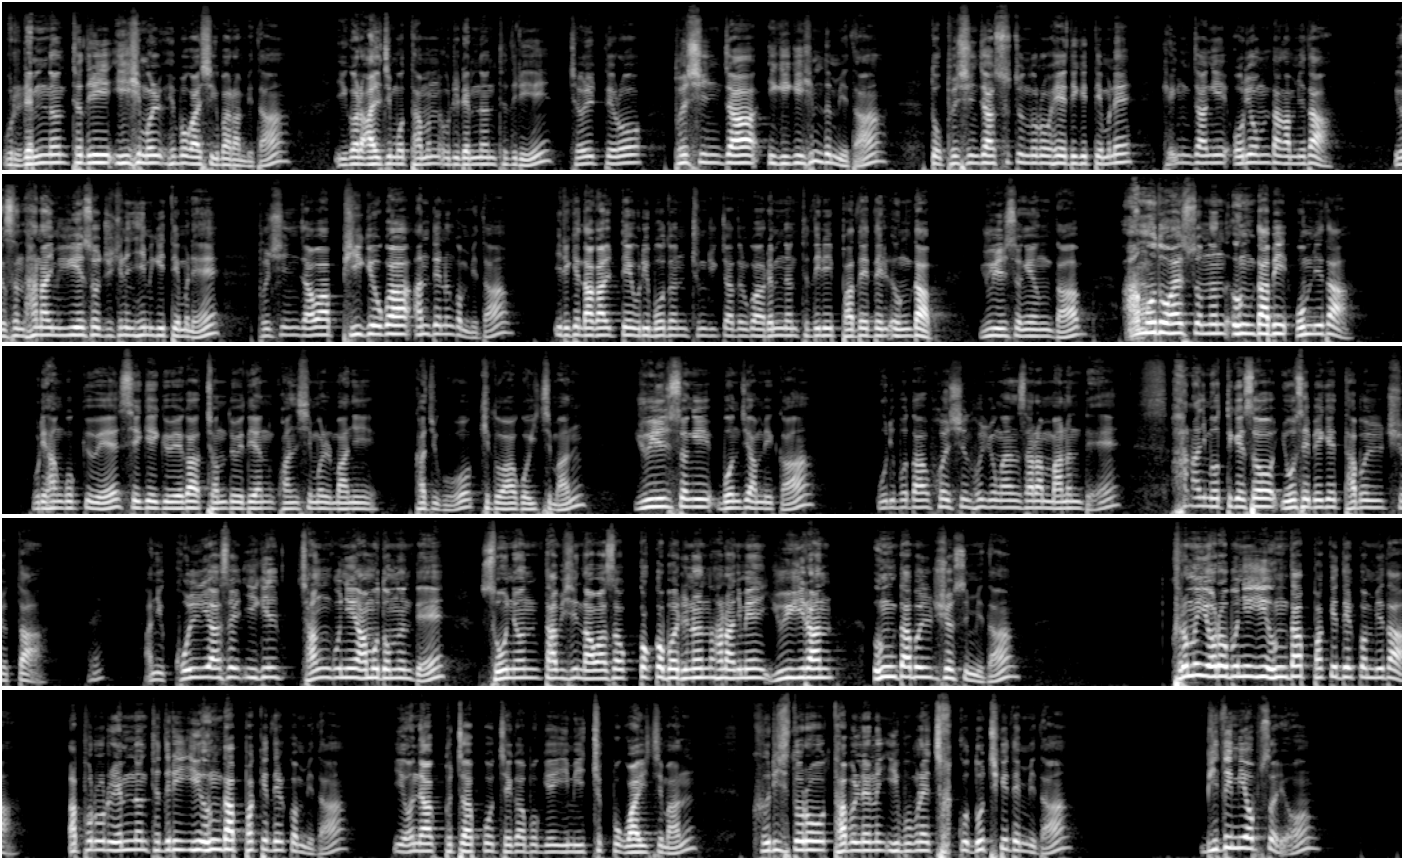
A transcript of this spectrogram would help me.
우리 렘넌트들이 이 힘을 회복하시기 바랍니다. 이걸 알지 못하면 우리 랩런트들이 절대로 불신자 이기기 힘듭니다. 또 불신자 수준으로 해야 되기 때문에 굉장히 어려움 당합니다. 이것은 하나님 위에서 주시는 힘이기 때문에 불신자와 비교가 안 되는 겁니다. 이렇게 나갈 때 우리 모든 중직자들과 렘넌트들이 받아야 될 응답, 유일성의 응답, 아무도 할 수 없는 응답이 옵니다. 우리 한국 교회, 세계 교회가 전도에 대한 관심을 많이 가지고 기도하고 있지만 유일성이 뭔지 압니까? 우리보다 훨씬 훌륭한 사람 많은데 하나님 어떻게 해서 요셉에게 답을 주셨다? 에? 아니 골리앗을 이길 장군이 아무도 없는데 소년 다윗이 나와서 꺾어버리는 하나님의 유일한 응답을 주셨습니다. 그러면 여러분이 이 응답 받게 될 겁니다. 앞으로 렘넌트들이 이 응답 받게 될 겁니다. 이 언약 붙잡고 제가 보기에 이미 축복 와 있지만 그리스도로 답을 내는 이 부분에 자꾸 놓치게 됩니다. 믿음이 없어요.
